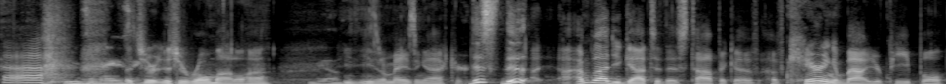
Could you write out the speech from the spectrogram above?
Uh, he's amazing. that's your that's your role model, huh? Yeah. He- He's an amazing actor. This, this, I- I'm glad you got to this topic of of caring about your people.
